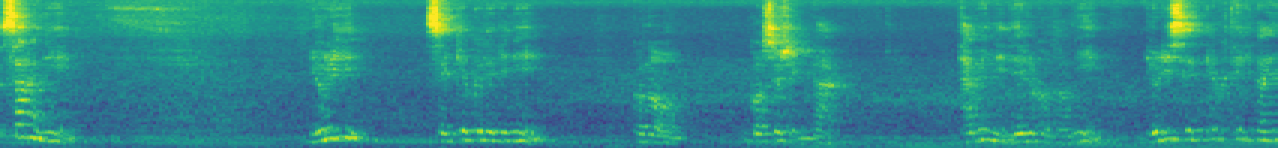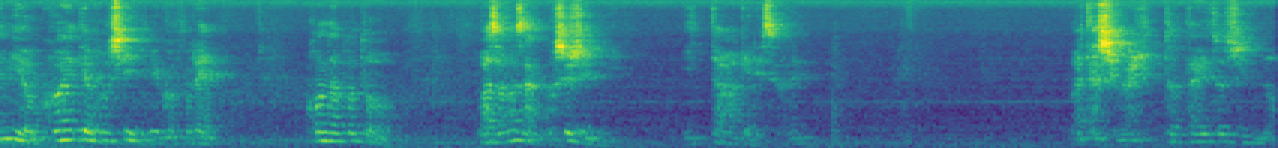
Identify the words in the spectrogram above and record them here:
さらにより積極的にこのご主人が旅に出ることにより積極的な意味を加えてほしいということでこんなことをわざわざご主人に言ったわけですよね。私はヒットタイト人の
